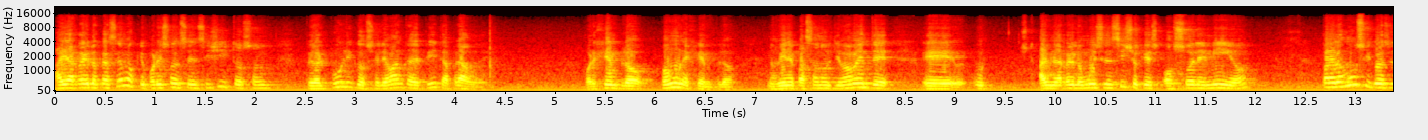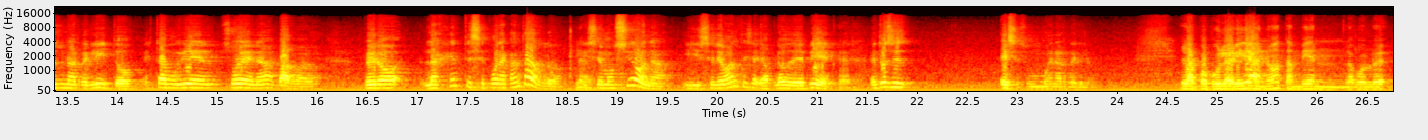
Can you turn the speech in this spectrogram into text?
Hay arreglos que hacemos que por eso son sencillitos, son, pero el público se levanta de pie y te aplaude. Por ejemplo, pongo un ejemplo, nos viene pasando últimamente, eh, hay un arreglo muy sencillo que es O Sole Mío. Para los músicos es un arreglito, está muy bien, suena, bárbaro. Pero la gente se pone a cantarlo y se emociona y se levanta y se aplaude de pie. Entonces, ese es un buen arreglo la popularidad, ¿no? También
